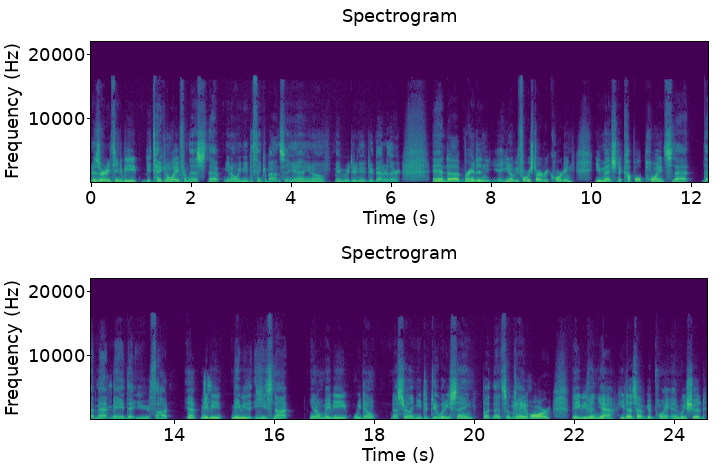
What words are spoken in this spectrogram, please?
is there anything to be be taken away from this that you know we need to think about and say yeah you know maybe we do need to do better there and uh, brandon you know before we started recording you mentioned a couple of points that that matt made that you thought yeah maybe maybe he's not you know maybe we don't necessarily need to do what he's saying, but that's okay. Mm-hmm. Or maybe even, yeah, he does have a good point, and we should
